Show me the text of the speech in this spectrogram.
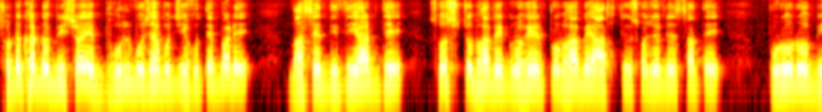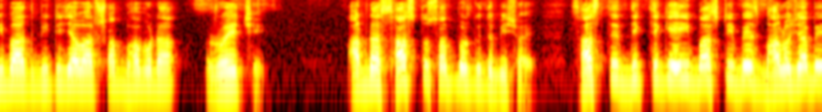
ছোটোখাটো বিষয়ে ভুল বোঝাবুঝি হতে পারে। মাসের দ্বিতীয়ার্ধে ষষ্ঠভাবে গ্রহের প্রভাবে আত্মীয় স্বজনের সাথে পুরনো বিবাদ মিটে যাওয়ার সম্ভাবনা রয়েছে। আপনার স্বাস্থ্য সম্পর্কিত বিষয়। স্বাস্থ্যের দিক থেকে এই মাসটি বেশ ভালো যাবে।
